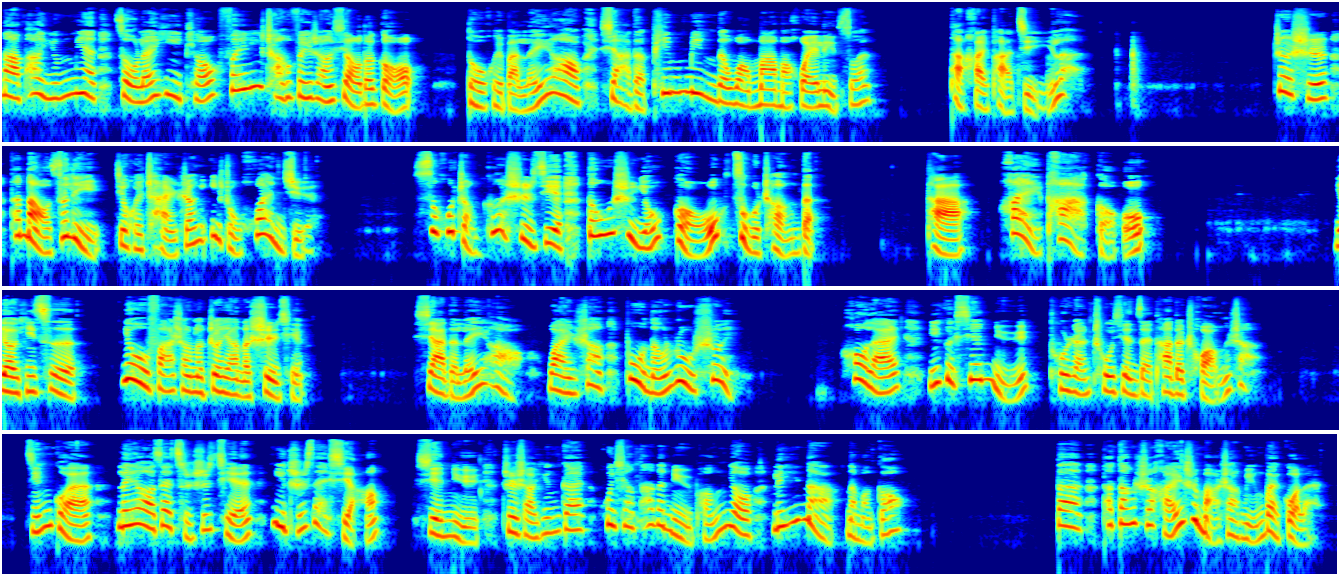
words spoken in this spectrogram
哪怕迎面走来一条非常非常小的狗，都会把雷奥吓得拼命地往妈妈怀里钻。他害怕极了。这时，他脑子里就会产生一种幻觉，似乎整个世界都是由狗组成的。他害怕狗。有一次，又发生了这样的事情，吓得雷奥晚上不能入睡。后来，一个仙女突然出现在他的床上，尽管。雷奥在此之前一直在想，仙女至少应该会像他的女朋友丽娜那么高。但他当时还是马上明白过来，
